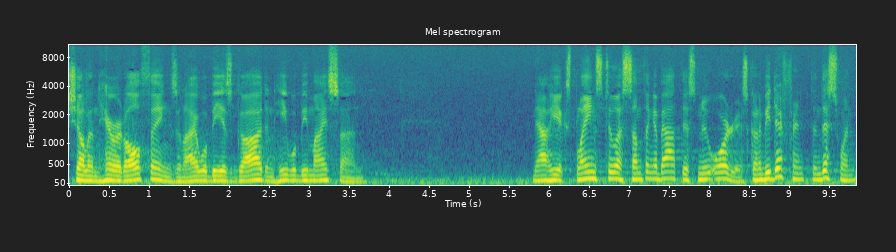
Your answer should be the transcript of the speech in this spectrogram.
shall inherit all things, and I will be his God, and he will be my son. Now he explains to us something about this new order. It's going to be different than this one.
